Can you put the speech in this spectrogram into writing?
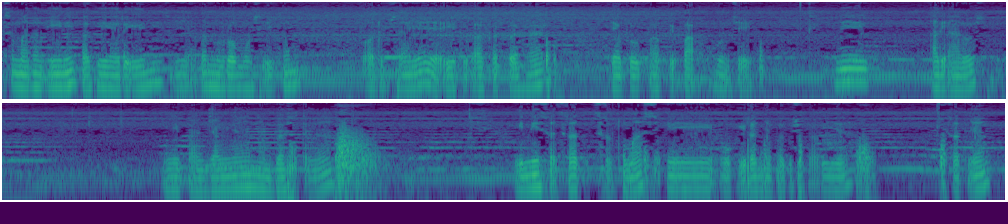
kesempatan ini pagi hari ini saya akan mempromosikan produk saya yaitu agar bahar yang berupa pipa kunci ini tali arus ini panjangnya 16 setengah. Ini serat serat emas. Ini ukirannya bagus sekali ya. Seratnya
